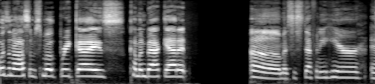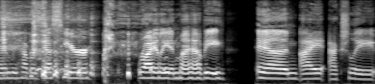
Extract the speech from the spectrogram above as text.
was an awesome smoke break, guys. Coming back at it. Um, this is Stephanie here, and we have our guests here, Riley and Miyabi. And I actually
